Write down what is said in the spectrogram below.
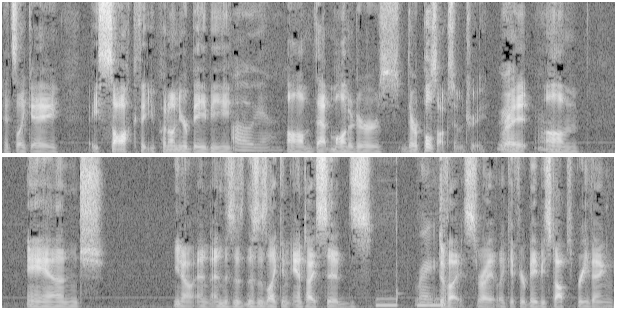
it's like a a sock that you put on your baby. Oh yeah. um, that monitors their pulse oximetry, right? Right, uh-huh. Um, and you know, and and this is this is like an anti SIDS Right. device, right? Like if your baby stops breathing,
